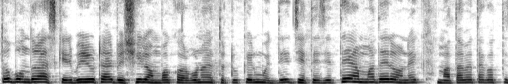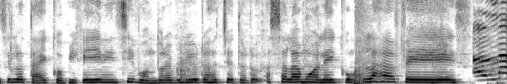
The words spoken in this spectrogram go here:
তো বন্ধুরা, আজকের ভিডিওটা আর বেশি লম্বা করব না, এতটুকুর মধ্যে। যেতে যেতে আমাদের অনেক মাথা ব্যথা করতেছিল, তাই কপি খেয়ে নিয়েছি। বন্ধুরা, ভিডিওটা হচ্ছে এতটুকু। আসসালামু আলাইকুম, আল্লাহ হাফেজ। আল্লাহ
